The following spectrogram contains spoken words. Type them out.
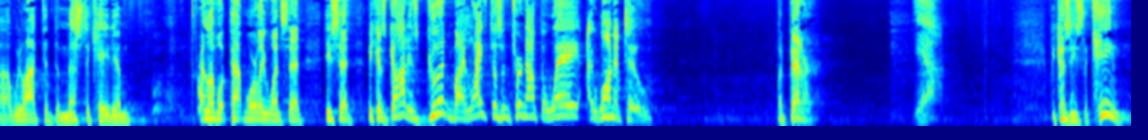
uh, we like to domesticate him. I love what Pat Morley once said. He said, Because God is good, my life doesn't turn out the way I want it to, but better. Yeah. Because He's the King.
